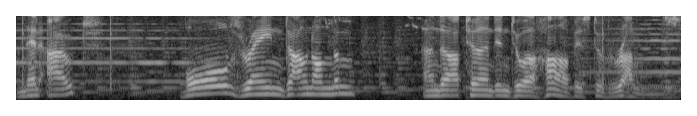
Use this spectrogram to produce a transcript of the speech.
and then out. Balls rain down on them and are turned into a harvest of runs.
